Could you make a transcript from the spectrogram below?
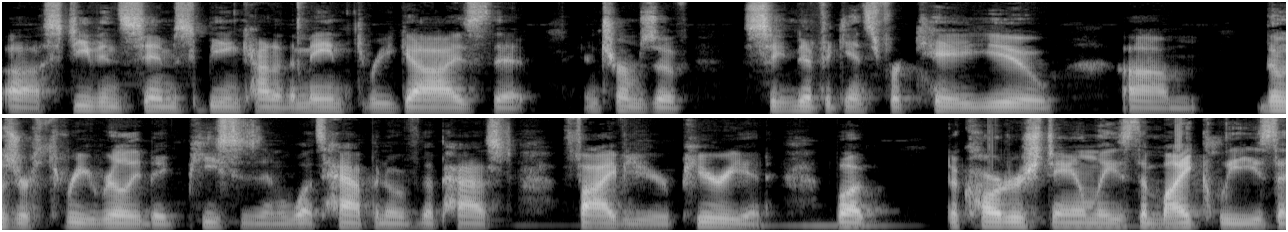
uh, Steven Sims being kind of the main three guys that, in terms of significance for KU, um, those are three really big pieces in what's happened over the past five year period. But the Carter Stanleys, the Mike Lees, the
